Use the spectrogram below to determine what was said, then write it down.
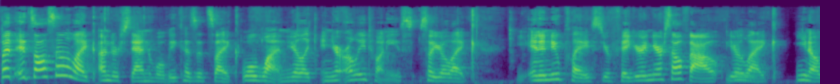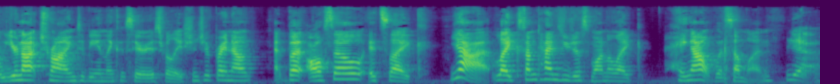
But it's also like understandable because it's like, well, one, you're like in your early 20s. So you're like in a new place, you're figuring yourself out. You're mm-hmm. like, you know, you're not trying to be in like a serious relationship right now. But also, it's like, yeah, like sometimes you just want to like hang out with someone. Yeah.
